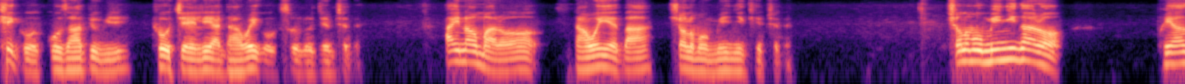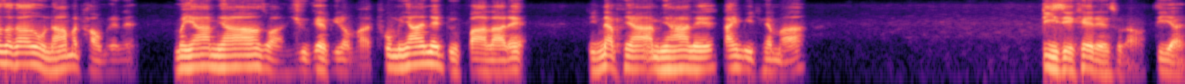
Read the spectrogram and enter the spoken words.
ခေတ်ကိုကိုစားပြုပြီးထိုကြဲလေးကဒါဝိဒ်ကိုဆိုလိုခြင်းဖြစ်တယ်အဲ့နောက်မှာတော့ဒါဝိဒ်ရဲ့သားရှောလမုန်မင်းကြီးခေတ်ဖြစ်တယ်ရှောလမုန်မင်းကြီးကတော့ဖျားစကားကိုနားမထောင်ပဲနဲ့မယားများစွာယူခဲ့ပြီးတော့မှထိုမယားနဲ့တူပါလာတဲ့ ဒီနတ်ဖျားအများလဲတိုင်းပြည်ထဲမှာတည်စေခဲ့တယ်ဆိုတာကိုသိရတယ်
